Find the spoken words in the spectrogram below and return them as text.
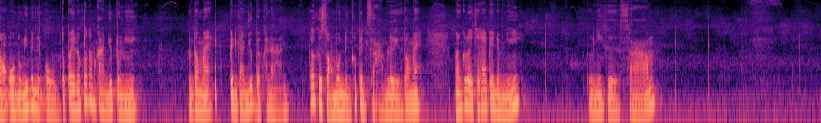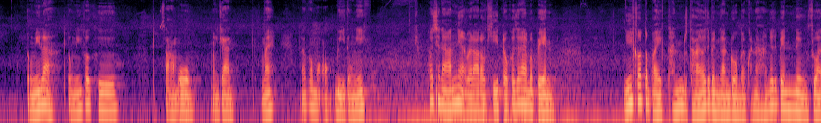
2 โอห์มตรงนี้เป็น 1 โอห์มต่อไปเราก็ทำการยุบตรงนี้ถูกต้องไหมเป็นการยุบแบบขนาน ก็คือ2บนหนึ่งก็เป็น 3 เลยถูกต้องไหมมันก็เลยจะได้เป็นแบบนี้ ตรงนี้คือ 3 ตรงนี้ล่ะ ตรงนี้ก็คือ 3 โอห์มเหมือนกันถูกไหมแล้วก็มาออก B ตรงนี้ เพราะฉะนั้นเนี่ยเวลาเราคิดเราก็จะได้มาเป็น นี่ก็ต่อไปขั้นสุดท้ายก็จะเป็นการรวมแบบขนานก็จะเป็น1ส่วน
